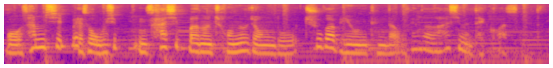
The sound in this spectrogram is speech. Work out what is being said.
뭐 30에서 50, 40만 원 전후 정도 추가 비용이 든다고 생각을 하시면 될 것 같습니다.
